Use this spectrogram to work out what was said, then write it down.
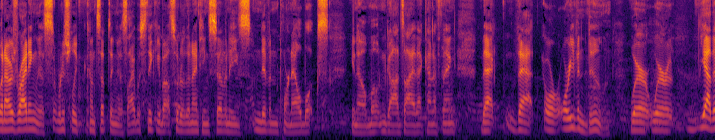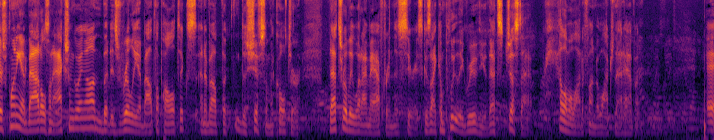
when I was writing this, initially concepting this, I was thinking about sort of the 1970s Niven Pournelle books, you know, Mote in God's Eye, that kind of thing. That that or or even Dune, where where yeah, there's plenty of battles and action going on, but it's really about the politics and about the the shifts in the culture. That's really what I'm after in this series because I completely agree with you. That's just a hell of a lot of fun to watch that happen. Uh,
